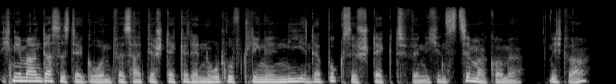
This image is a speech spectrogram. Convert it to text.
ich nehme an, das ist der Grund, weshalb der Stecker der Notrufklingel nie in der Buchse steckt, wenn ich ins Zimmer komme, nicht wahr?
